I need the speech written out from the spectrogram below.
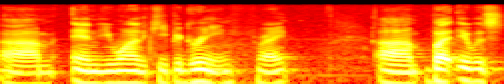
Um, and you wanted to keep your green, right? Um, but it was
